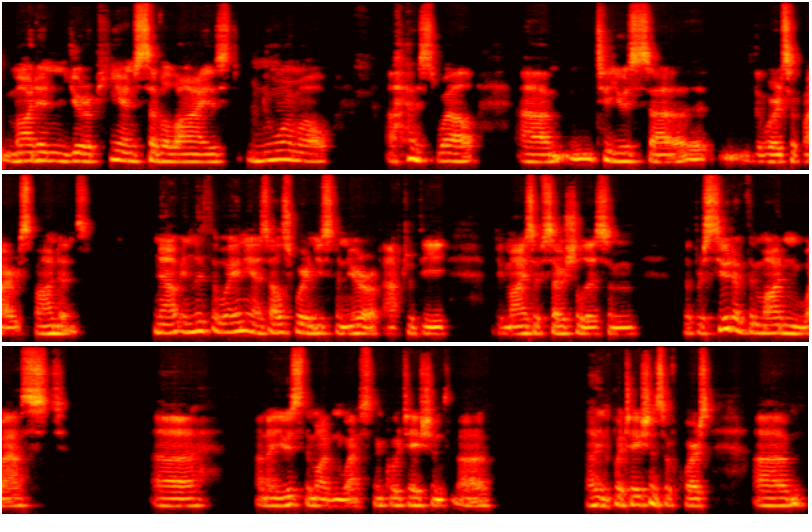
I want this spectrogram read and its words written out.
modern European, civilized, normal as well, um, to use uh, the words of my respondents. Now, in Lithuania, as elsewhere in Eastern Europe, after the demise of socialism, the pursuit of the modern West, uh, and I use the modern West in quotations, uh, in quotations, of course, um,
